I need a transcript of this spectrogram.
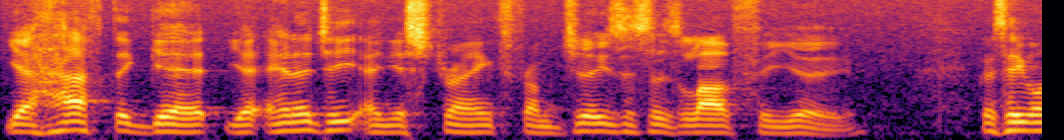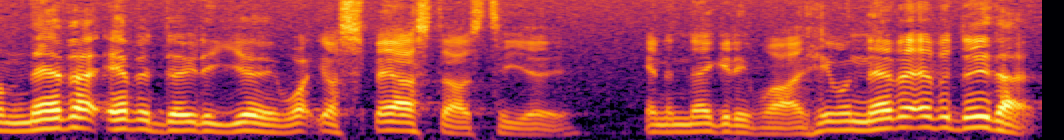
You have to get your energy and your strength from Jesus' love for you. Because he will never ever do to you what your spouse does to you in a negative way. He will never ever do that.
